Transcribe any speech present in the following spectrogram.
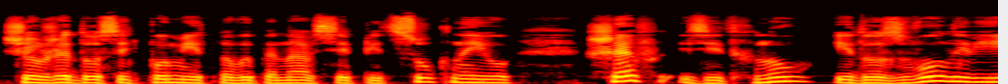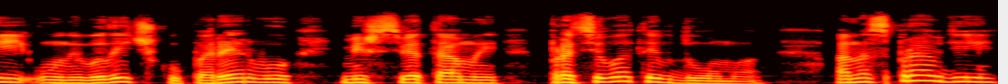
що вже досить помітно випинався під сукнею, шеф зітхнув і дозволив їй у невеличку перерву між святами працювати вдома, а насправді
